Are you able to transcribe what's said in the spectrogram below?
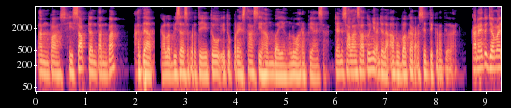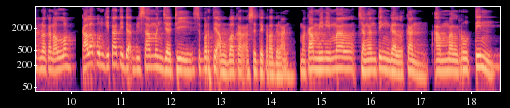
Tanpa hisap dan tanpa adab. Kalau bisa seperti itu, itu prestasi hamba yang luar biasa. Dan salah satunya adalah Abu Bakar As-Siddiq radhiyallahu Karena itu jamaah dimulakan Allah, kalaupun kita tidak bisa menjadi seperti Abu Bakar As-Siddiq radhiyallahu maka minimal jangan tinggalkan amal rutin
